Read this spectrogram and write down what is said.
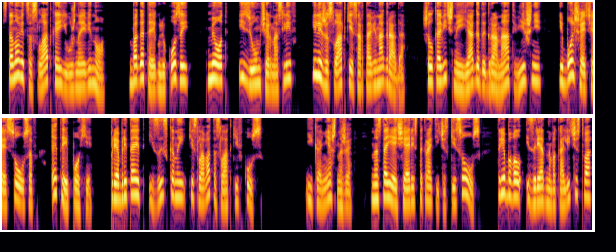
становится сладкое южное вино, богатое глюкозой, мед, изюм, чернослив или же сладкие сорта винограда, шелковичные ягоды, гранат, вишни и большая часть соусов этой эпохи приобретает изысканный кисловато-сладкий вкус. И, конечно же, настоящий аристократический соус требовал изрядного количества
